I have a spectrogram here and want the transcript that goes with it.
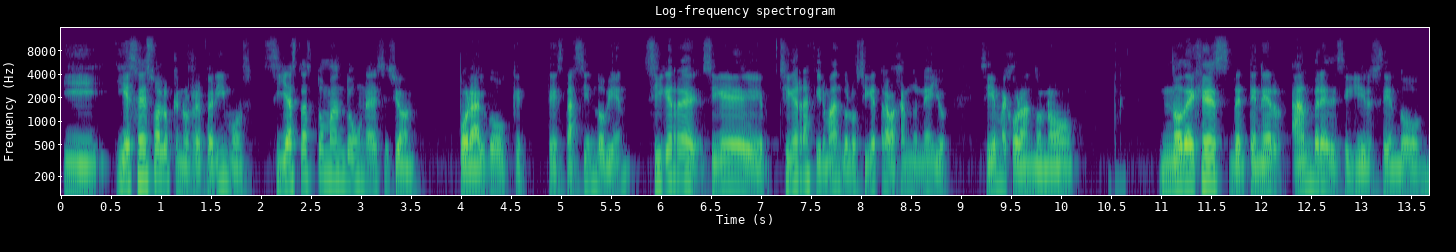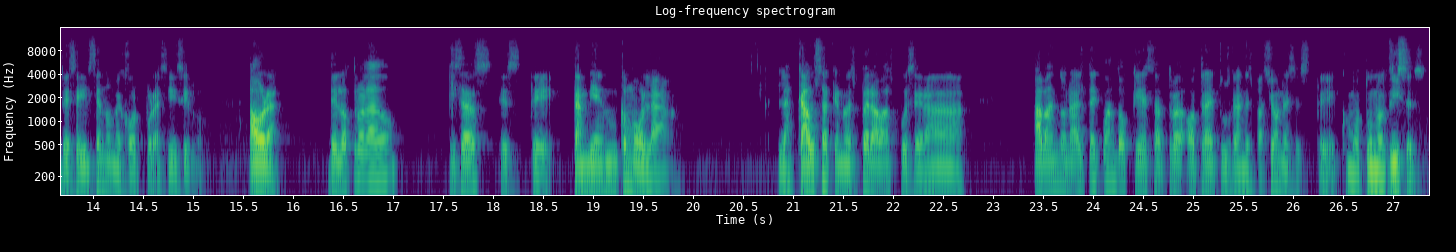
y, es eso a lo que nos referimos. Si ya estás tomando una decisión por algo que te está haciendo bien, sigue, sigue, sigue reafirmándolo, sigue trabajando en ello, sigue mejorando, no, no dejes de tener hambre de seguir siendo, de seguir siendo mejor, por así decirlo. Ahora, del otro lado, quizás este, también como la, la causa que no esperabas, pues era abandonarte cuando que es otra, otra de tus grandes pasiones, este, como tú nos dices.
